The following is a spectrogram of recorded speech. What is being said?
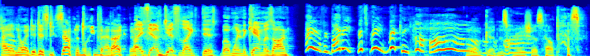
I had no idea Disney sounded like that either. I sound just like this, but when the camera's on, hey everybody, it's me, Mickey. oh, goodness gracious. Help us.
